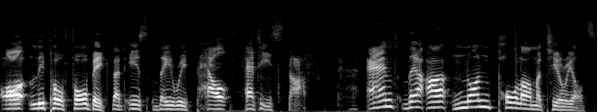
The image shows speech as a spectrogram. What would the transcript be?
or lipophobic, that is, they repel fatty stuff. And there are non-polar materials,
